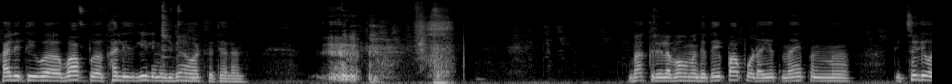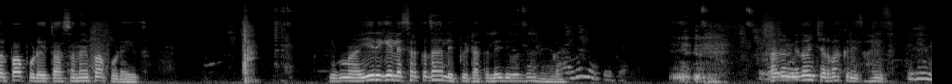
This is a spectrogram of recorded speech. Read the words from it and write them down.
खाली ती व- बाप खाली गेली म्हणजे भ्या वाटतं त्याला भाकरीला भाऊ म्हणते ते पापोडा येत नाही पण ती चुलीवर पापोडा येतो असं नाही पापोडा येत म- इरी गेल्यासारखं झालंय पीठ आता लय दिवस झाले ह्याला. काय म्हणते त्या अजून मी दोन चार भाकरीच आहेच तरी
